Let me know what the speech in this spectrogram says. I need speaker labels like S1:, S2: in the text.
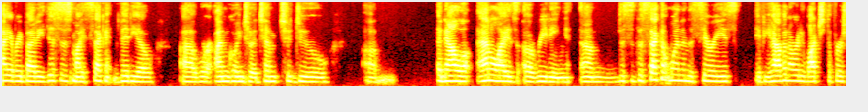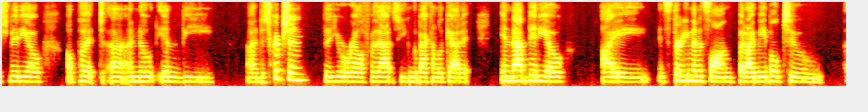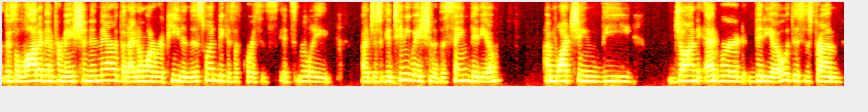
S1: Hi, everybody. This is my second video uh, where I'm going to attempt to do um, anal analyze a reading. Um, this is the second one in the series. If you haven't already watched the first video, I'll put uh, a note in the uh, description, the URL for that, so you can go back and look at it. In that video, I it's 30 minutes long, but I'm able to there's a lot of information in there that I don't want to repeat in this one because of course it's it's really uh, just a continuation of the same video. I'm watching the John Edward video. This is from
